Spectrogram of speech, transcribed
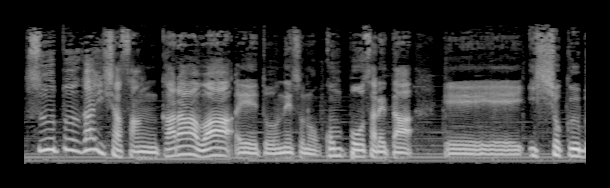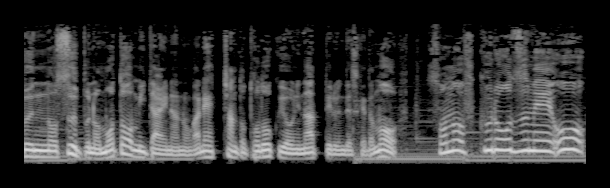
スープ会社さんからは、えっ、とね、その梱包された、えー一食分のスープの素みたいなのがね、ちゃんと届くようになってるんですけども、その袋詰めを、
